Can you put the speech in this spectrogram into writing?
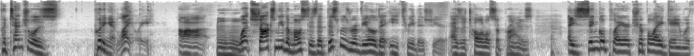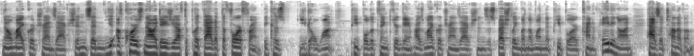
potential is putting it lightly. Uh, Mm-hmm. What shocks me the most is that this was revealed at E3 this year as a total surprise. Mm-hmm. A single player AAA game with no microtransactions, and you, of course, nowadays you have to put that at the forefront because you don't want people to think your game has microtransactions, especially when the one that people are kind of hating on has a ton of them.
